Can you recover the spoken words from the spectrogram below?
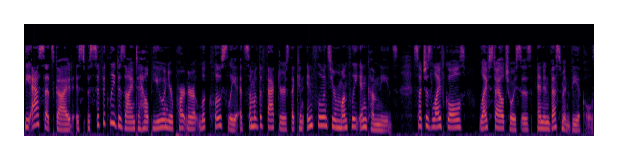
The Assets Guide is specifically designed to help you and your partner look closely at some of the factors that can influence your monthly income needs, such as life goals, lifestyle choices, and investment vehicles.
